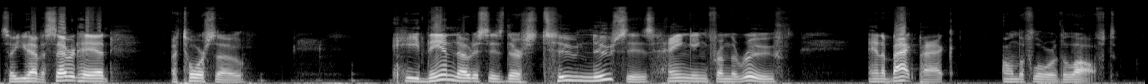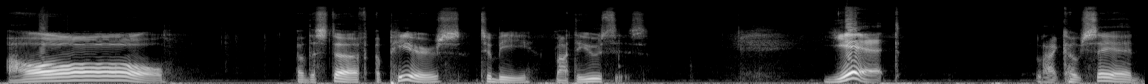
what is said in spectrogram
So you have a severed head, a torso. He then notices there's two nooses hanging from the roof and a backpack on the floor of the loft. All of the stuff appears to be Mateusz's. Yet, like Coach said,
